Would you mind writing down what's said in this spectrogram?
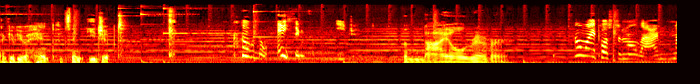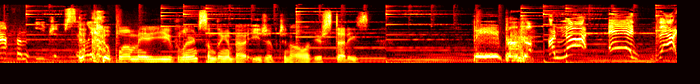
I'll give you a hint. It's in Egypt. I don't know anything from Egypt. The Nile River. How am I supposed to know that? I'm not from Egypt, silly. well, maybe you've learned something about Egypt in all of your studies. Beep! I'm not in that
